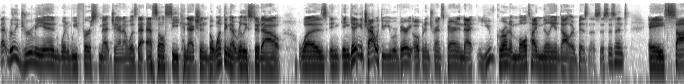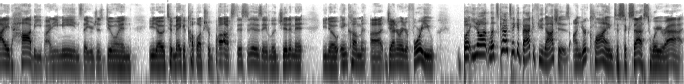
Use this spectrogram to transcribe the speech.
that really drew me in when we first met Jana was that SLC connection. But one thing that really stood out was in, in getting a chat with you, you were very open and transparent in that you've grown a multi-million dollar business. This isn't a side hobby by any means that you're just doing, you know, to make a couple extra bucks. This is a legitimate, you know, income uh, generator for you. But you know what? Let's kind of take it back a few notches on your climb to success to where you're at.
